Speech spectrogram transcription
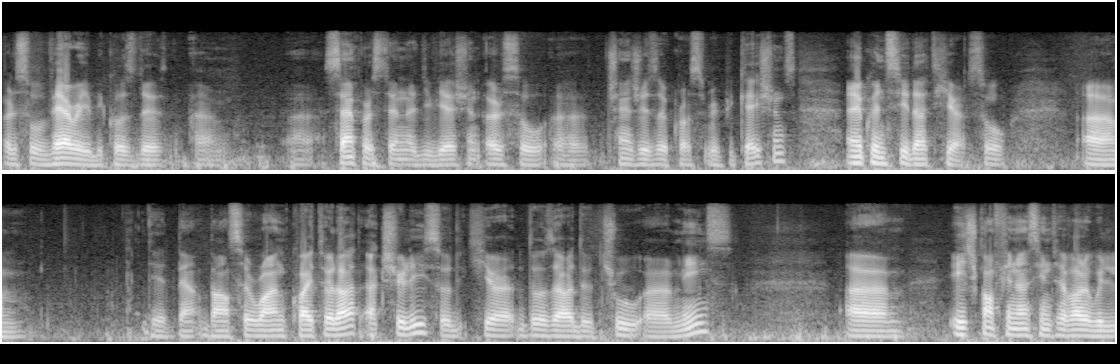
also vary because the um, uh, sample standard deviation also uh, changes across replications. And you can see that here. So um, they bounce around quite a lot, actually. So here, those are the true uh, means. Um, each confidence interval will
